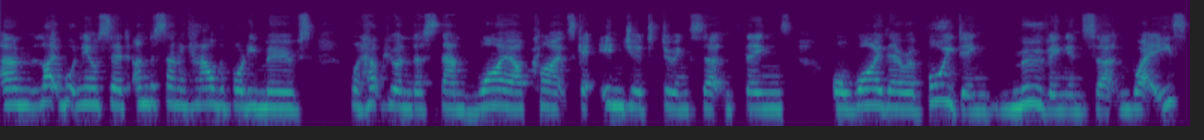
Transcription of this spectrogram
um, like what Neil said, understanding how the body moves will help you understand why our clients get injured doing certain things or why they're avoiding moving in certain ways.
